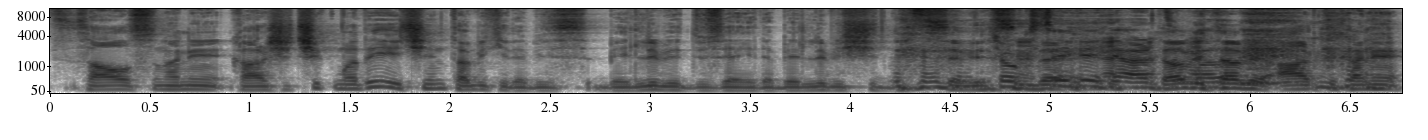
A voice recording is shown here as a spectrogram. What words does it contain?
sağ olsun hani karşı çıkmadığı için tabii ki de biz belli bir düzeyde, belli bir şiddet seviyesinde. Çok seviye artırmalı. Tabii tabii artık hani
